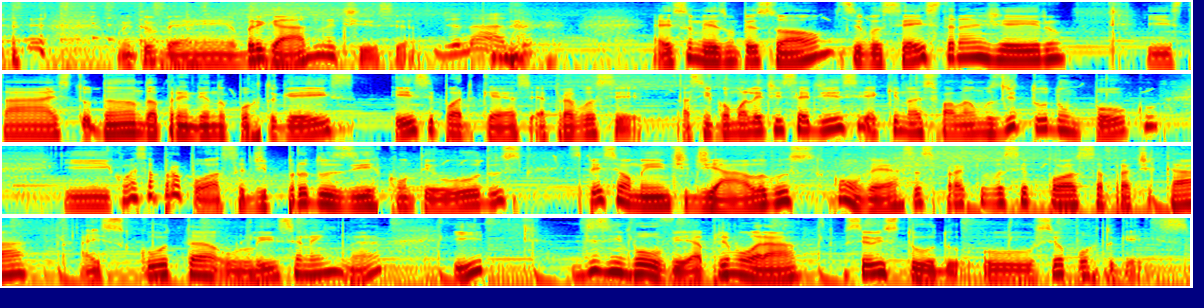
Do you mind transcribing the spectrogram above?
Muito bem. Obrigado, Letícia. De nada. É isso mesmo, pessoal. Se você é estrangeiro e está estudando, aprendendo português, esse podcast é para você. Assim como a Letícia disse, aqui nós falamos de tudo um pouco e com essa proposta de produzir conteúdos, especialmente diálogos, conversas, para que você possa praticar a escuta, o listening, né? E desenvolver, aprimorar o seu estudo, o seu português,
